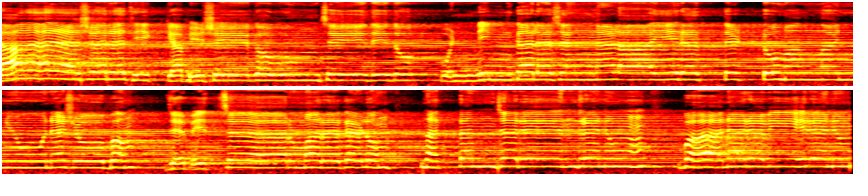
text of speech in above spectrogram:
ദാശരഥിക്കഭിഷേകവും ചെയ്തിതു. പൊന്നിൻ കലശങ്ങളായിരത്തെട്ടുമങ്ങന്യൂനശോഭം ജപിച്ചർമറകളും നക്തഞ്ചരേന്ദ്രനും വാനരവീരനും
